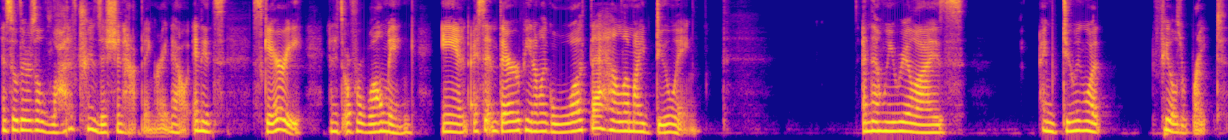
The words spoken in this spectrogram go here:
And so there's a lot of transition happening right now. And it's, scary and it's overwhelming. And I sit in therapy and I'm like, what the hell am I doing? And then we realize I'm doing what feels right.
